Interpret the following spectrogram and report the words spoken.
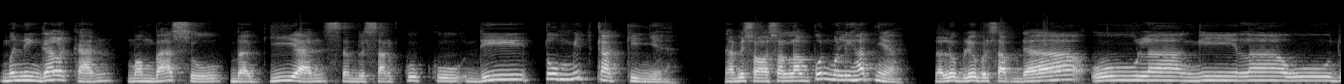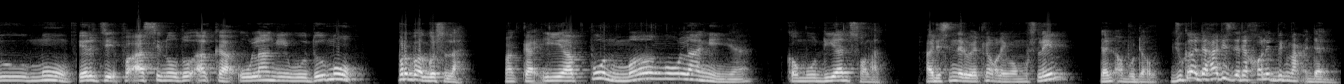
meninggalkan membasuh bagian sebesar kuku di tumit kakinya. Nabi SAW pun melihatnya. Lalu beliau bersabda, ulangilah wudumu. Irji fa'asin wudu'aka. Ulangi wudumu. Perbaguslah. Maka ia pun mengulanginya, kemudian sholat. Hadis ini diriwayatkan oleh Imam Muslim dan Abu Daud. Juga ada hadis dari Khalid bin Ma'dan.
